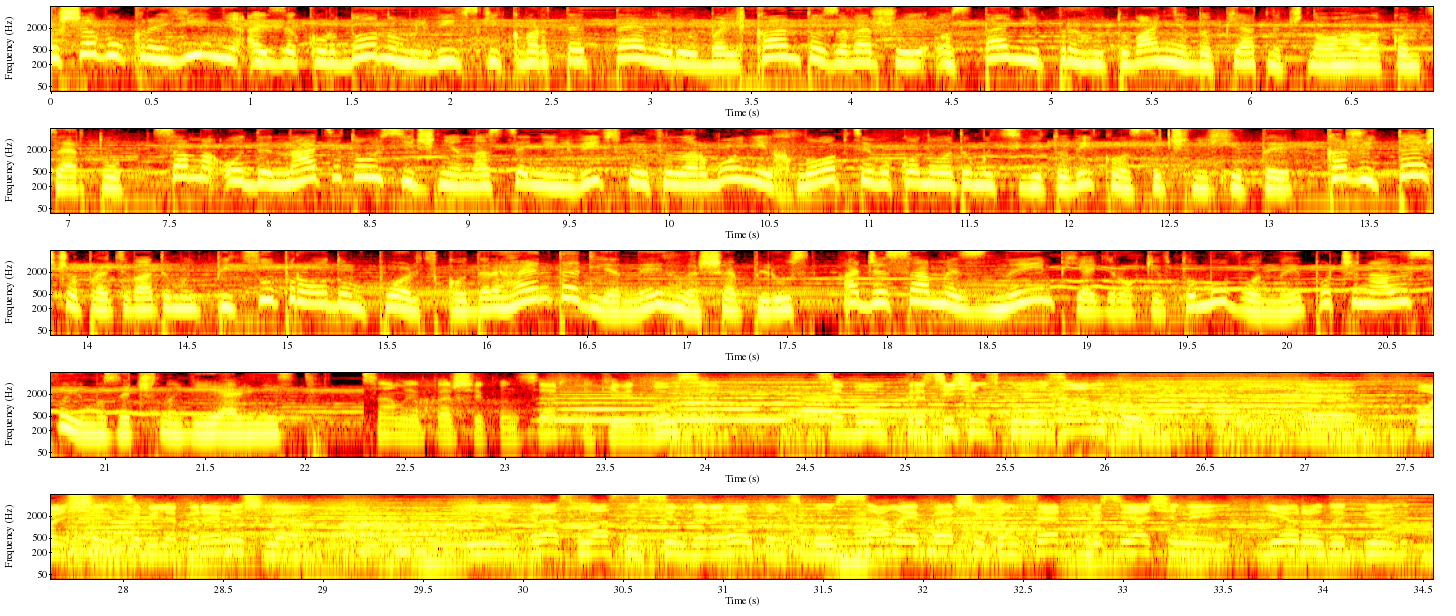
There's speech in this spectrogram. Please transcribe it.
Лише в Україні, а й за кордоном львівський квартет тенорів Бельканто завершує останні приготування до п'ятничного гала-концерту. Саме 11 січня на сцені Львівської філармонії хлопці виконуватимуть світові класичні хіти. кажуть, те, що працюватимуть під супроводом польського диригента, для них лише плюс, адже саме з ним 5 років тому вони починали свою музичну діяльність. Самий перший концерт, який відбувся, це був в Красичинському замку в Польщі, це біля Перемишля. І якраз власне з цим диригентом це був самий перший концерт, присвячений Євро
